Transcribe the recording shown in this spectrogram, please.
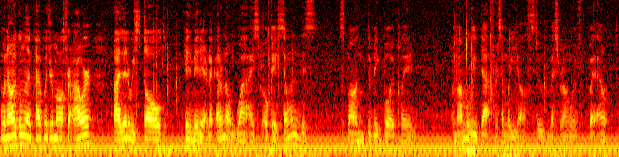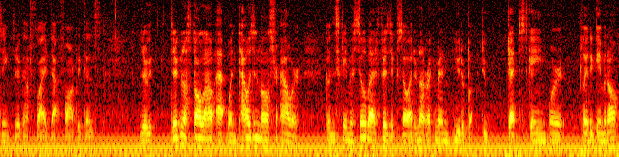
when I was going like 500 miles per hour, I literally stalled in midair. Like I don't know why I. Okay, someone just spawned the big boy plane. Um, I'm gonna leave that for somebody else to mess around with, but I don't think they're gonna fly that far because they're they're gonna stall out at 1,000 miles per hour because this game is so bad physics. So I do not recommend you to to get this game or play the game at all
